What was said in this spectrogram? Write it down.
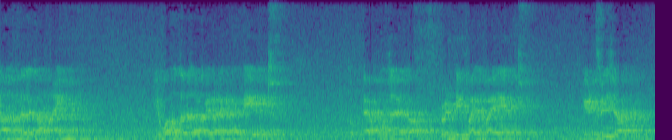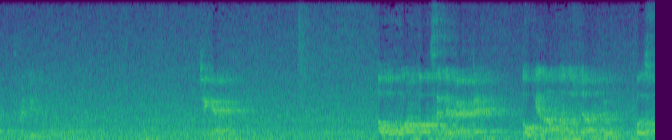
यहाँ तुमने लिखा 9 ये वन उधर जाके रहेगा 8 तो f हो जाएगा 25 बाई 8 8 थ्री जा 24 ठीक है? अब वो कौन कौन से डिफेक्ट हैं? दो के नाम तो तुम जानते हो। First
